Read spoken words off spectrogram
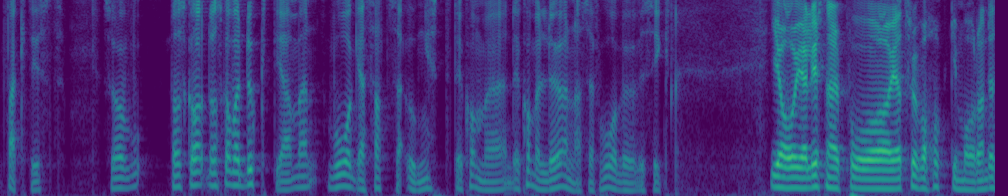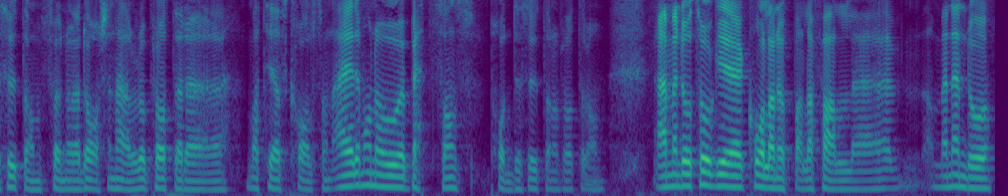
Faktiskt. Så de ska, de ska vara duktiga men våga satsa ungt. Det kommer, det kommer löna sig för HV över sikt. Ja, och jag lyssnade på, jag tror det var Hockeymorgon dessutom för några dagar sedan här och då pratade Mattias Karlsson, nej det var nog Betssons podd dessutom de pratade om. Nej men då tog eh, Kolan upp i alla fall, eh, men ändå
